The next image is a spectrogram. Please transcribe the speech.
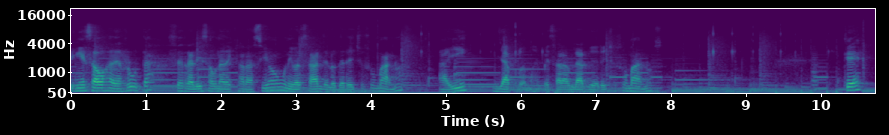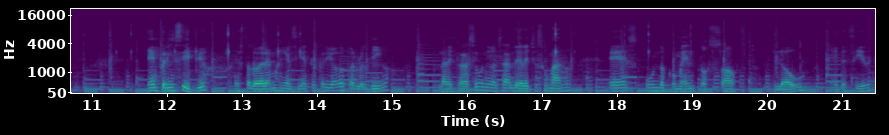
en esa hoja de ruta se realiza una Declaración Universal de los Derechos Humanos. Ahí ya podemos empezar a hablar de derechos humanos. Que en principio, esto lo veremos en el siguiente periodo, pero lo digo, la Declaración Universal de Derechos Humanos es un documento soft law, es decir,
